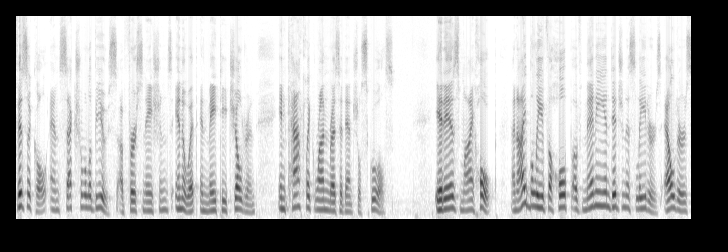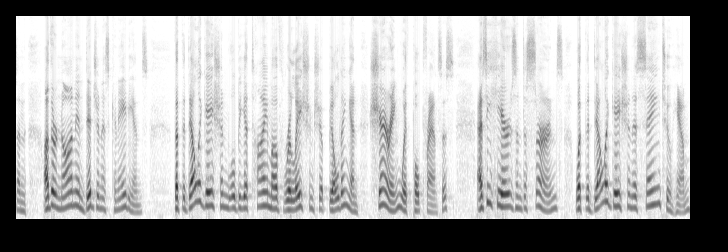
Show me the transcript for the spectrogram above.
physical, and sexual abuse of First Nations, Inuit, and Metis children in Catholic run residential schools. It is my hope, and I believe the hope of many Indigenous leaders, elders, and other non Indigenous Canadians, that the delegation will be a time of relationship building and sharing with Pope Francis as he hears and discerns what the delegation is saying to him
